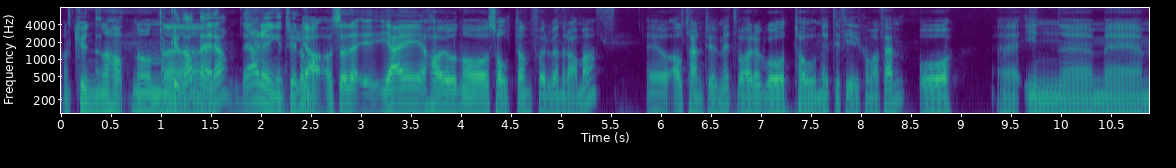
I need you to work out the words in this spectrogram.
Han kunne hatt noen han kunne hatt eh, mer, ja. Det er det ingen tvil om. Ja, altså det, jeg har jo nå solgt han for Benrama. Eh, alternativet mitt var å gå Tony til 4,5 og eh, inn eh, med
